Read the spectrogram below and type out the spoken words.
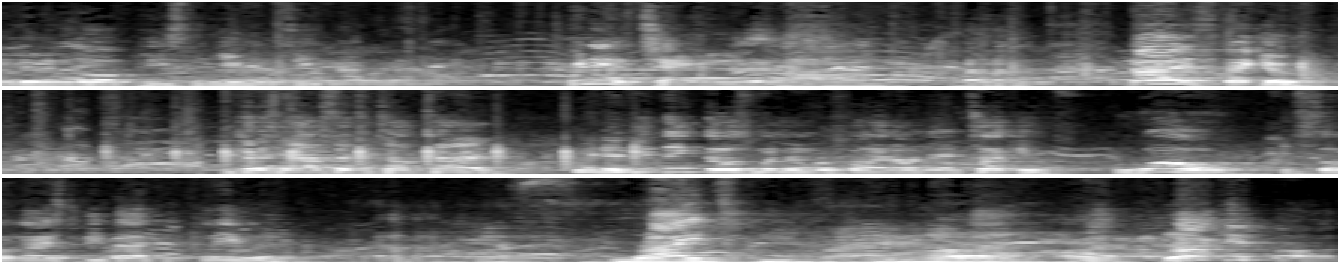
can live in love, peace, and unity. We need a change. nice, thank you. Because you have such a tough time. And if you think those women were fine on Nantucket, whoa, it's so nice to be back in Cleveland. Right? Right. All right, all right. Rocket, boss.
